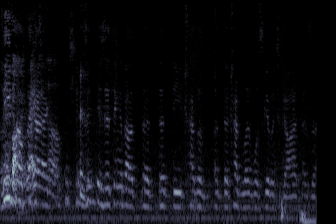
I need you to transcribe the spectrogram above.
I don't know. Levi, No, right? I- I- Oh. is, it, is the thing about the, the, the tribe of uh, the tribe of Levi was given to God as a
